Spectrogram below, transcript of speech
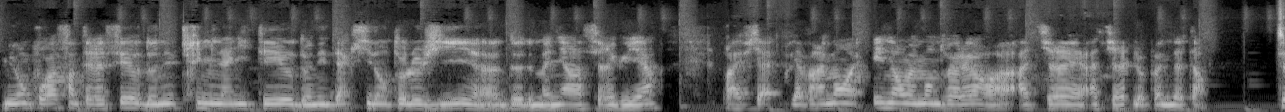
Mais on pourra s'intéresser aux données de criminalité, aux données d'accidentologie euh, de, manière assez régulière. Bref, il y, a vraiment énormément de valeur à tirer, à de l'open data. Tu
